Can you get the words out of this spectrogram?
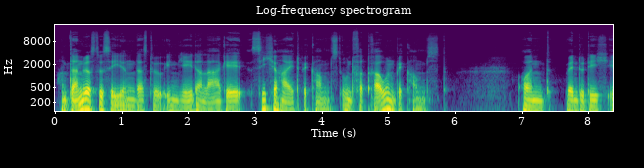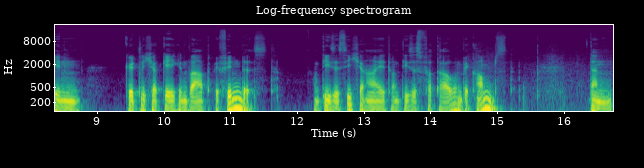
Und dann wirst du sehen, dass du in jeder Lage Sicherheit bekommst und Vertrauen bekommst. Und wenn du dich in göttlicher Gegenwart befindest und diese Sicherheit und dieses Vertrauen bekommst, dann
